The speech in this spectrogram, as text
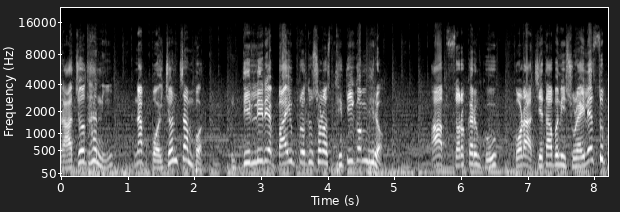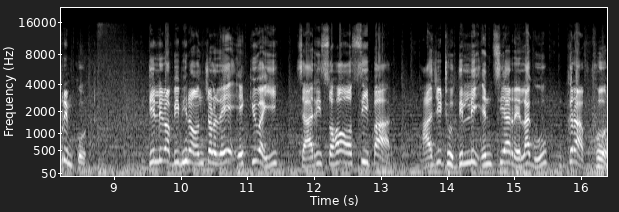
রাজধানী না পয়জন চাম্বর দিল্লি বায়ু প্রদূষণ স্থিতি গম্ভীর আপ সরকার কড়া চেতাবনী শুনাইলে সুপ্রিমকোর্ট দিল্লি বিভিন্ন অঞ্চলের এক্যুআই চারিশ অশি পার আজ দিল্লি এনসিআর লাগু গ্রাফ ফোর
